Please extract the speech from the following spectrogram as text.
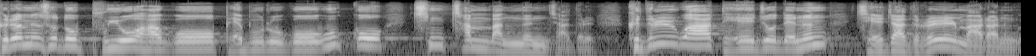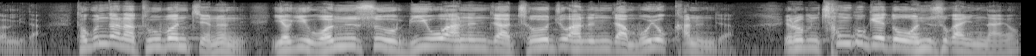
그러면서도 부요하고 배부르고 웃고 칭찬받는 자들 그들과 대조되는 제자들을 말하는 겁니다. 더군다나 두 번째는 여기 원수 미워하는 자 저주하는 자 모욕하는 자 여러분 천국에도 원수가 있나요?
